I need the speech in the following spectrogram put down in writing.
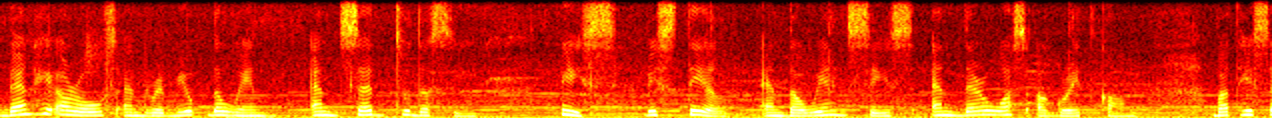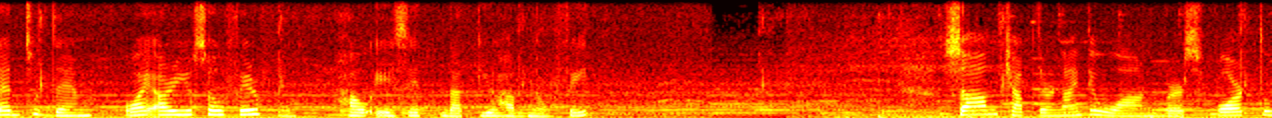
Then he arose and rebuked the wind and said to the sea, Peace, be still. And the wind ceased, and there was a great calm. But he said to them, Why are you so fearful? How is it that you have no faith? Psalm chapter 91, verse 4 to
